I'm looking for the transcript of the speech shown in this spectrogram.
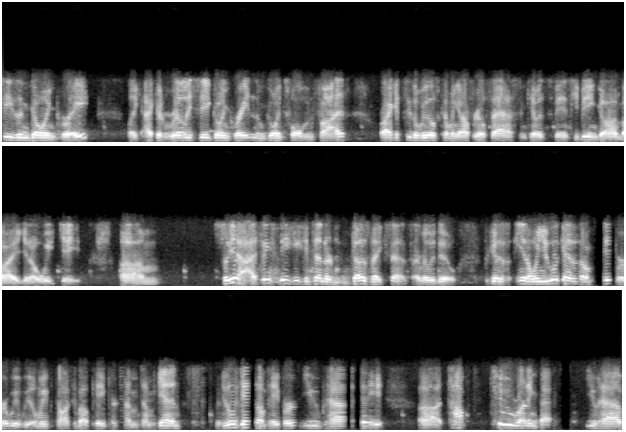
season going great. Like I could really see it going great and them going 12 and five, or I could see the wheels coming off real fast and Kevin Stefanski being gone by you know week eight. Um, so yeah, I think sneaky contender does make sense. I really do because you know when you look at it on paper, we, we we've talked about paper time and time again. When you look at it on paper, you have a uh, top two running back. You have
